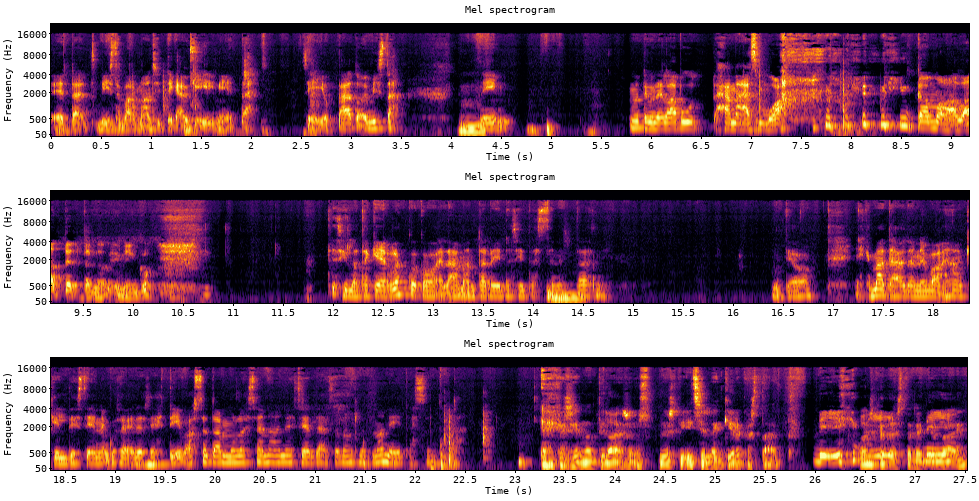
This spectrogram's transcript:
että, että niistä varmaan sitten käykin ilmi, että se ei ole päätoimista. Mm. Niin, mutta kun ne laput hämäs mua niin kamalat, että ne oli niin kuin, sillä että kerro koko elämän tarinasi tässä nyt taas. Niin. Mutta joo, ehkä mä täytän ne vaan ihan kiltisti ennen kuin se edes ehtii vastata mulle sen ääneen sieltä ja sanon, että no niin, tässä on tämä. Ehkä siinä on tilaisuus myöskin itselleen kirkastaa, että Niin, olisiko niin, tästä nyt niin. jotain.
